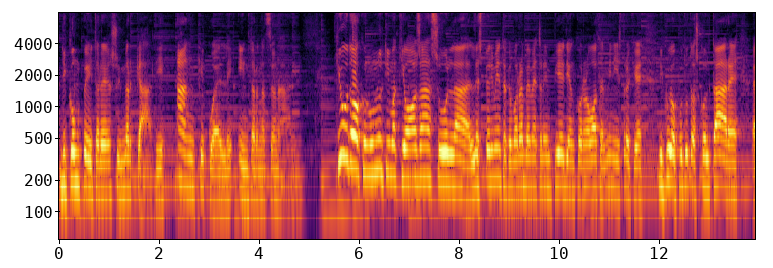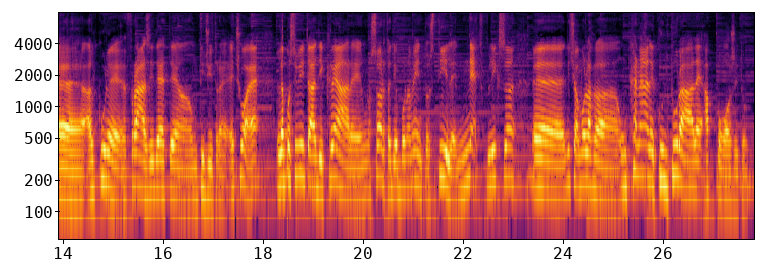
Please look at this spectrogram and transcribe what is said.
di competere sui mercati, anche quelli internazionali. Chiudo con un'ultima chiosa sull'esperimento che vorrebbe mettere in piedi ancora una volta il ministro e che, di cui ho potuto ascoltare eh, alcune frasi dette a un TG3, e cioè la possibilità di creare una sorta di abbonamento stile Netflix, eh, diciamo la, un canale culturale apposito.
